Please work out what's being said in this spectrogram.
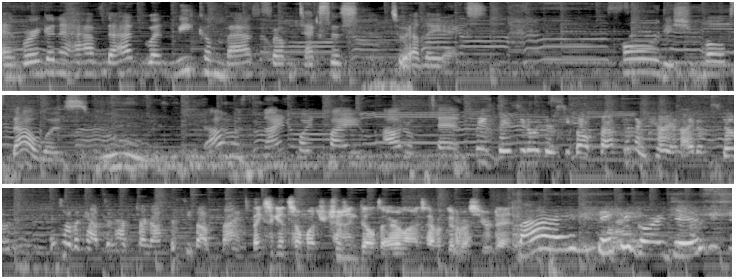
And we're gonna have that when we come back from Texas to LAX. Holy smokes, that was smooth. That was 9.5 out of 10. Please stay seated with your seatbelt fastened and carry-on items stowed until the captain has turned off the seatbelt sign. Thanks again so much for choosing Delta Airlines. Have a good rest of your day. Bye! Thank you, gorgeous.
